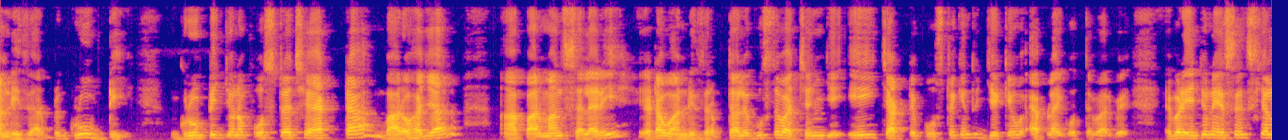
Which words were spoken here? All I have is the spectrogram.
আনরিজার্ভড গ্রুপ ডি গ্রুপ ডির জন্য পোস্ট আছে একটা, বারো হাজার পার মান্থ স্যালারি এটা ওয়ান রিজার্ভ তাহলে বুঝতে পারছেন যে এই চারটে পোস্টে কিন্তু যে কেউ অ্যাপ্লাই করতে পারবে। এবার এর জন্য এসেন্সিয়াল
